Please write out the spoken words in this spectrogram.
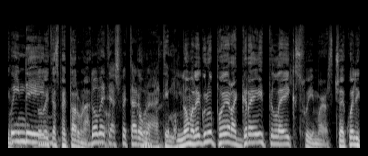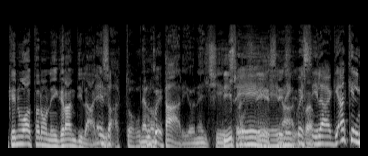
quindi, dovete aspettare un attimo. Dovete aspettare Comunque, un attimo. Il nome del gruppo era Great Lake Swimmers, cioè quelli che nuotano nei grandi laghi. Esatto. Comunque- Nell'Ontario, nel Sì, Circo. Sì, sì, sì, in sì, questi bravo. laghi, anche il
